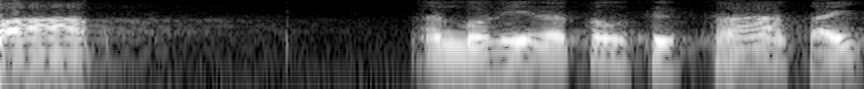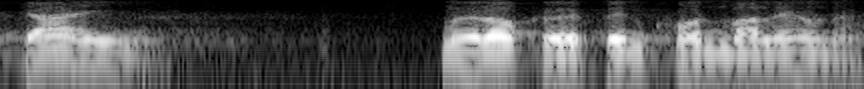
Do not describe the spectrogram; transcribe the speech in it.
บาป อันโมนี้เราต้องศึกษาใส่ใจ เมื่อเราเกิดเป็นคนมาแล้วนะ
